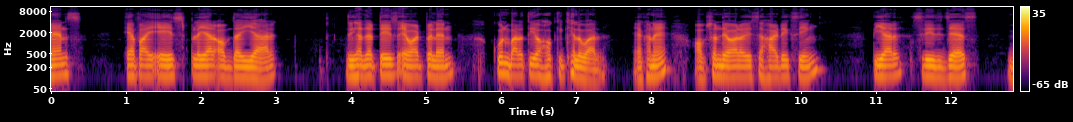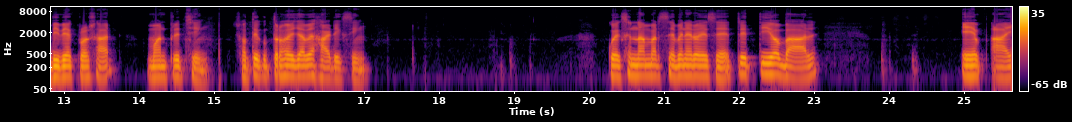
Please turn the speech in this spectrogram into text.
men's FIH player of the year দুই হাজার তেইশ অ্যাওয়ার্ড পেলেন কোন ভারতীয় হকি খেলোয়াড়? এখানে অপশন দেওয়া রয়েছে হার্দিক সিং, পিয়ার শ্রীজেস বিবেক প্রসাদ, মনপ্রীত সিং। সঠিক উত্তর হয়ে যাবে হার্দিক সিং। কোয়েকশন নাম্বার সেভেনে রয়েছে তৃতীয়বার F I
